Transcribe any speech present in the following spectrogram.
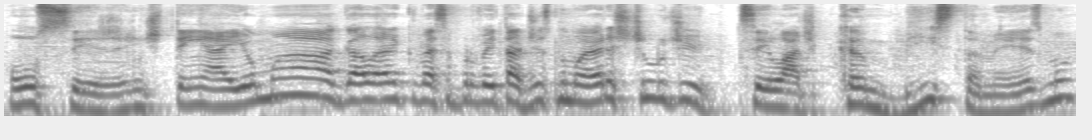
Ou seja, a gente tem aí uma galera que vai se aproveitar disso no maior estilo de, sei lá, de cambista mesmo.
